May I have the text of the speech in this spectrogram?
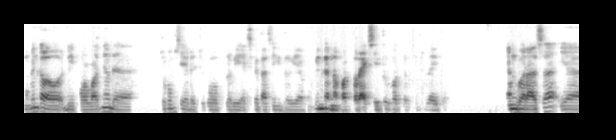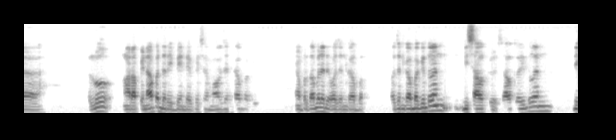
mungkin kalau di forwardnya udah cukup sih udah cukup lebih ekspektasi gitu ya mungkin karena faktor X itu faktor cedera itu yang gue rasa ya lu ngarapin apa dari Ben Davis sama Ozan Kabak? Yang pertama dari Ozan Kabak. Ozan Kabak itu kan di Salke. Salke itu kan di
